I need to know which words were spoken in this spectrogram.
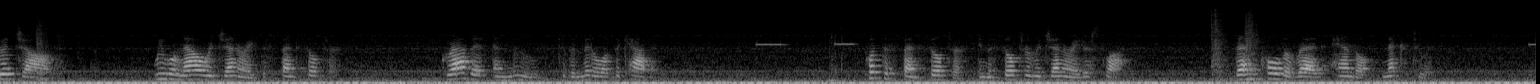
Good job. We will now regenerate the spent filter. Grab it and move to the middle of the cabin. Put the spent filter in the filter regenerator slot. Then pull the red handle next to it.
